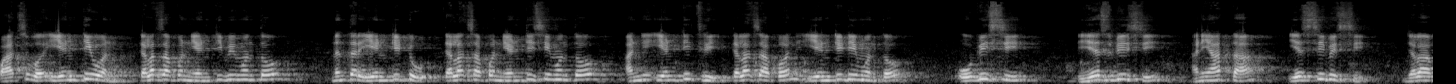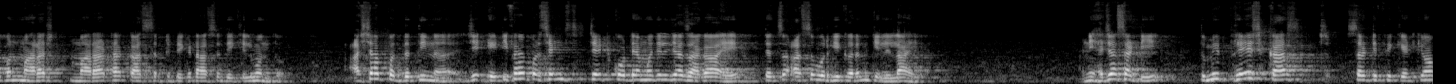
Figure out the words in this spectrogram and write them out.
पाचवं एन टी वन त्यालाच आपण एन टी बी म्हणतो. नंतर एन टी टू त्यालाच आपण एन टी सी म्हणतो. आणि एन टी थ्री त्यालाच आपण एन टी डी म्हणतो. O B C S B C आणि आता एस सी बी सी ज्याला आपण महाराष्ट्र मराठा कास्ट सर्टिफिकेट असं देखील म्हणतो. अशा पद्धतीनं जे एटी फाय पर्सेंट स्टेट कोट्यामधील ज्या जागा आहे त्याचं असं वर्गीकरण केलेलं आहे. आणि ह्याच्यासाठी तुम्ही फ्रेश कास्ट सर्टिफिकेट किंवा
